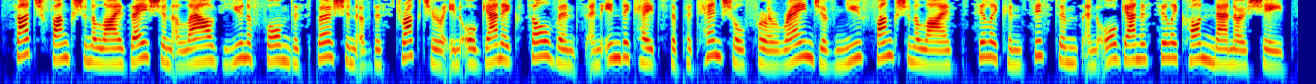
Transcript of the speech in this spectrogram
Such functionalization allows uniform dispersion of the structure in organic solvents and indicates the potential for a range of new functionalized silicon systems and organosilicon nanosheets.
